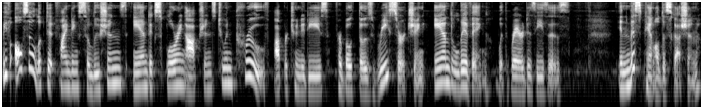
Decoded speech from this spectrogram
We've also looked at finding solutions and exploring options to improve opportunities for both those researching and living with rare diseases. In this panel discussion,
